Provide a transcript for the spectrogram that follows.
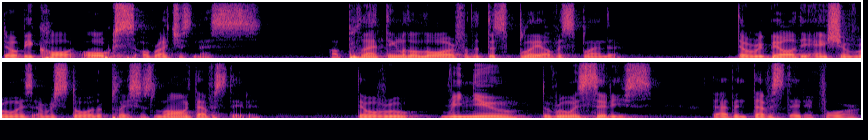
They will be called oaks of righteousness, a planting of the Lord for the display of his splendor. They will rebuild the ancient ruins and restore the places long devastated. They will re- renew the ruined cities that have been devastated for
